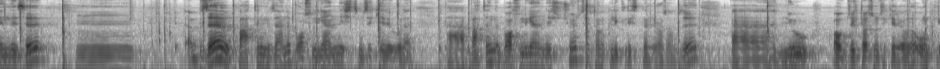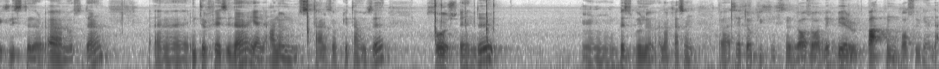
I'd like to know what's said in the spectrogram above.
endi esa hmm, biza buttonimizni bosilganini eshitishimiz kerak bo'ladi. Buttonni bosilganini eshitish uchun set on click listener yozamiz. New object ochishimiz kerak bo'ladi. On click listni e, nimasidan interfeysidan ya'ni anonymous tarzda olib ketamiz xo'sh endi biz buni anaqasini set yozib oldik bu yer button bosilganda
